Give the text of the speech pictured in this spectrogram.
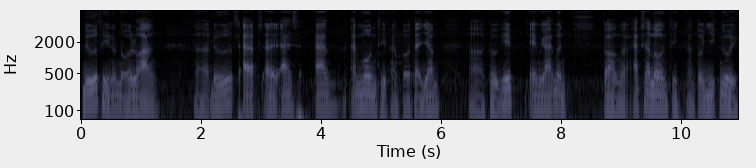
Đứa thì nó nổi loạn. À, đứa Amon thì phạm tội tà dâm. À, cưỡng hiếp em gái mình. Còn Absalom thì phạm tội giết người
